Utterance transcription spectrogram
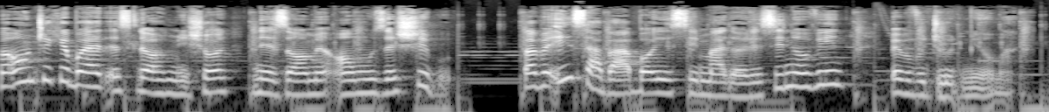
و اونچه که باید اصلاح می‌شد نظام آموزشی بود و به این سبب بایستی مدارسی نوین به وجود می اومد.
